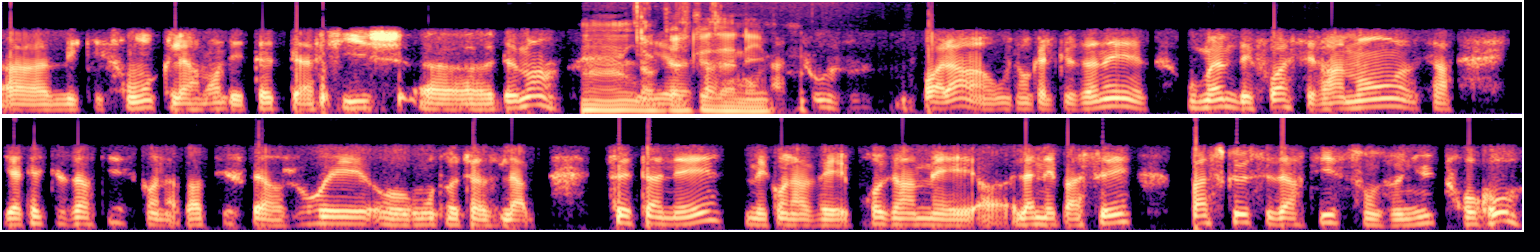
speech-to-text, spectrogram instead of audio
euh, mais qui seront clairement des têtes d'affiche euh, demain. Mmh, dans et, quelques années. Voilà, ou dans quelques années, ou même des fois c'est vraiment ça. Il y a quelques artistes qu'on n'a pas pu faire jouer au Montreux Jazz Lab cette année, mais qu'on avait programmé l'année passée parce que ces artistes sont devenus trop gros.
